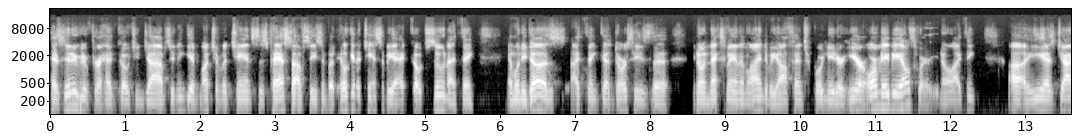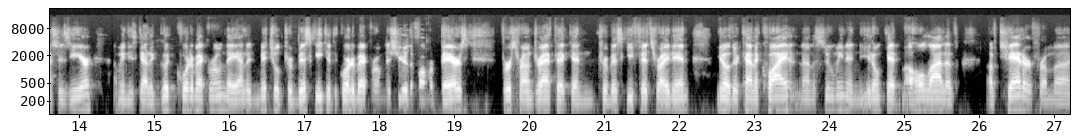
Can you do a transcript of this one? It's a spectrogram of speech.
has interviewed for head coaching jobs. He didn't get much of a chance this past off season, but he'll get a chance to be a head coach soon, I think. And when he does, I think uh, Dorsey's the you know next man in line to be offensive coordinator here or maybe elsewhere. You know, I think uh, he has Josh's ear. I mean, he's got a good quarterback room. They added Mitchell Trubisky to the quarterback room this year, the former Bears first round draft pick, and Trubisky fits right in. You know, they're kind of quiet and unassuming, and you don't get a whole lot of of chatter from uh,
